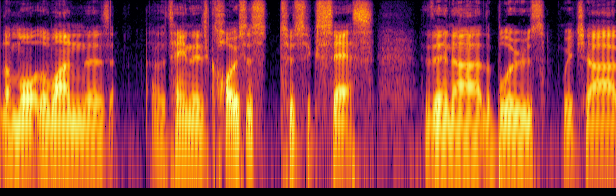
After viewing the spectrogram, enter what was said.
the more the one that's the team that is closest to success than uh, the Blues, which are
